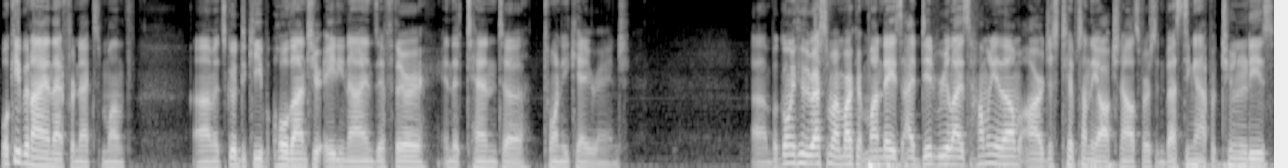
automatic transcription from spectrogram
we'll keep an eye on that for next month. Um, it's good to keep hold on to your 89s if they're in the 10 to 20k range. Uh, but going through the rest of my market Mondays, I did realize how many of them are just tips on the auction house versus investing opportunities.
